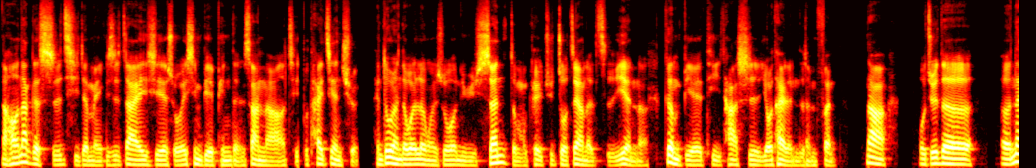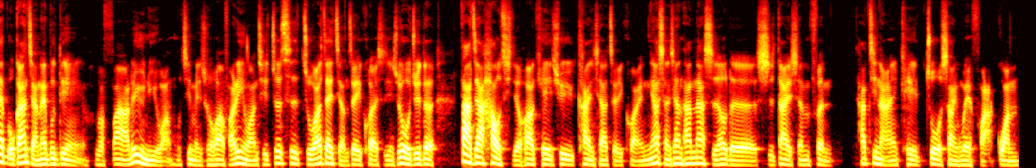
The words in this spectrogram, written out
然后那个时期的美，其实在一些所谓性别平等上呢，其实不太健全，很多人都会认为说，女生怎么可以去做这样的职业呢？更别提她是犹太人的身份。那我觉得。呃，那我刚刚讲那部电影《法律女王》，我记得没错的话，《法律女王》其实这次主要在讲这一块事情，所以我觉得大家好奇的话，可以去看一下这一块。你要想象他那时候的时代身份，他竟然可以做上一位法官，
